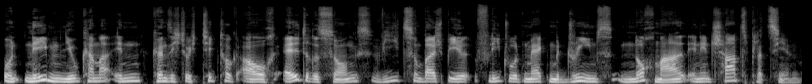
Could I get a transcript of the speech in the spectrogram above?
Und neben NewcomerInnen können sich durch TikTok auch ältere Songs, wie zum Beispiel Fleetwood Mac mit Dreams, nochmal in den Charts platzieren.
